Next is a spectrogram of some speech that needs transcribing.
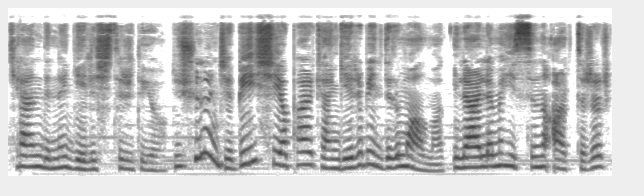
kendini geliştir diyor. Düşününce bir işi yaparken geri bildirim almak ilerleme hissini arttırır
